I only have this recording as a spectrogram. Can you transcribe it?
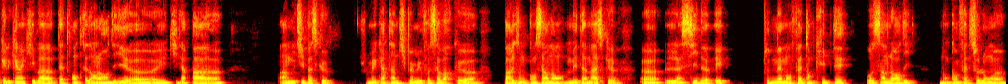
quelqu'un qui va peut-être rentrer dans l'ordi et qui n'a pas un outil, parce que je m'écarte un petit peu, mais il faut savoir que, par exemple, concernant MetaMask, la seed est tout de même en fait encryptée au sein de l'ordi. Donc en fait, selon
